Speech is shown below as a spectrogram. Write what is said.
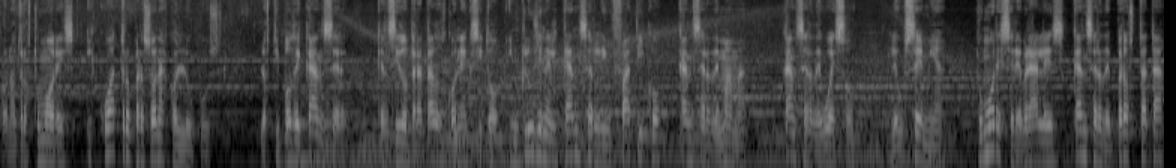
con otros tumores y cuatro personas con lupus. Los tipos de cáncer que han sido tratados con éxito incluyen el cáncer linfático, cáncer de mama, cáncer de hueso, leucemia, tumores cerebrales, cáncer de próstata,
